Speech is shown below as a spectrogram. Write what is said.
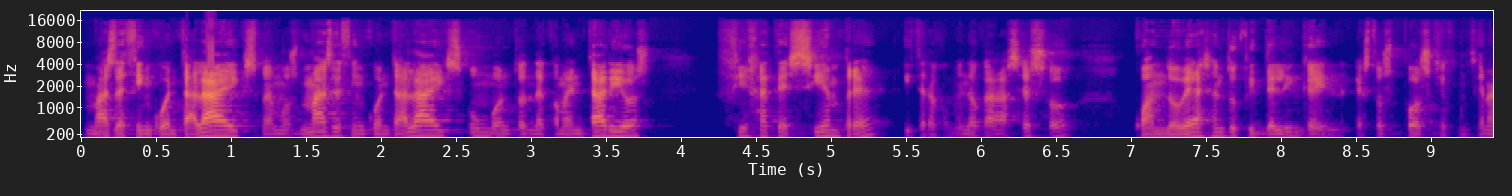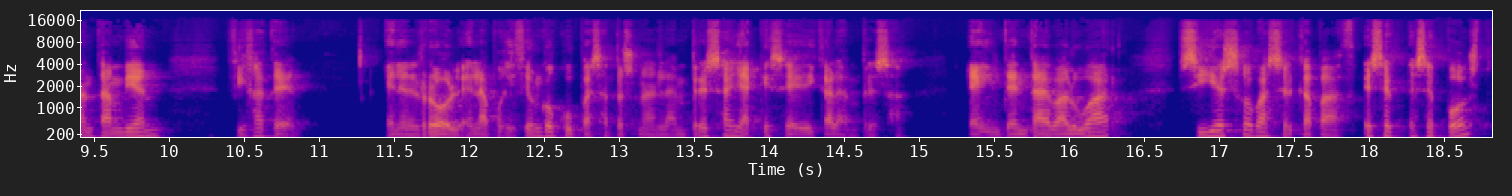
más de 50 likes, vemos más de 50 likes, un montón de comentarios. Fíjate siempre, y te recomiendo que hagas eso, cuando veas en tu feed de LinkedIn estos posts que funcionan tan bien, fíjate en el rol, en la posición que ocupa esa persona en la empresa y a qué se dedica la empresa. E intenta evaluar si eso va a ser capaz, ese, ese post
